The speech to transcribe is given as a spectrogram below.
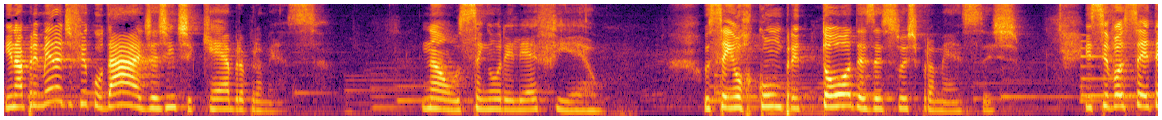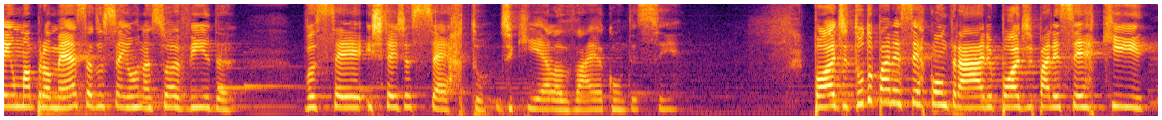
e na primeira dificuldade a gente quebra a promessa. Não, o Senhor, ele é fiel. O Senhor cumpre todas as suas promessas. E se você tem uma promessa do Senhor na sua vida, você esteja certo de que ela vai acontecer. Pode tudo parecer contrário, pode parecer que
